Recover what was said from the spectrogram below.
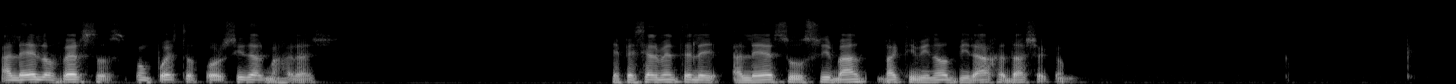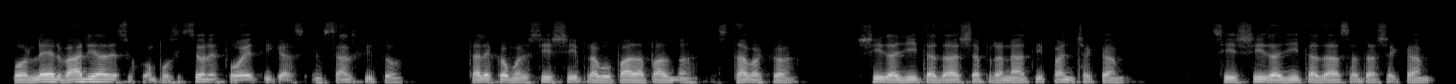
al leer los versos compuestos por Siddhar Maharaj, especialmente al leer su Srimad Bhaktivinod Viraja Dashakam. Por leer varias de sus composiciones poéticas en sánscrito, tales como el Sishi Prabhupada Padma Stavaka, Shidajita Dasha Pranati Panchakam, Shidajita Dasa Dashakam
